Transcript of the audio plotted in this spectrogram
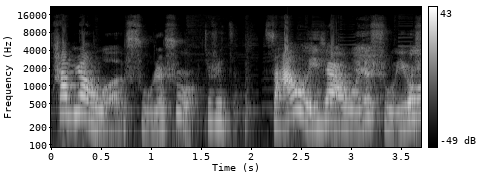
他们让我数着数，就是砸我一下，我就数一个数，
